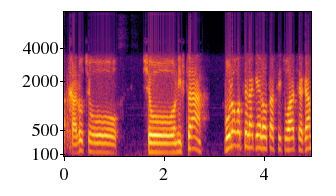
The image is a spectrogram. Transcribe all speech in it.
החלוץ שהוא, שהוא נפצע, והוא לא רוצה להגיע לאותה סיטואציה, גם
